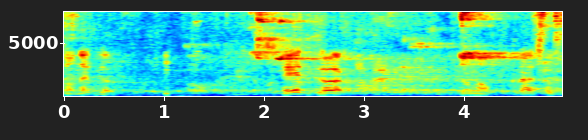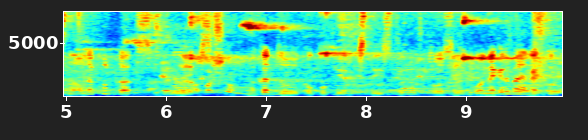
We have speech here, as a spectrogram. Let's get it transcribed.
persona Edgara. Edgara. Tu nav krēsls, nav nekur kāds liekas. A, kad tu kaut ko pierakstīsi, tur tos vai ko negribēji nekur?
